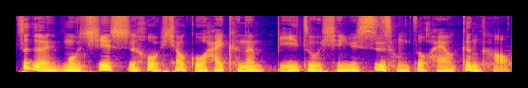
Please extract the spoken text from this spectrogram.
这个某些时候效果还可能比一组弦乐四重奏还要更好。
